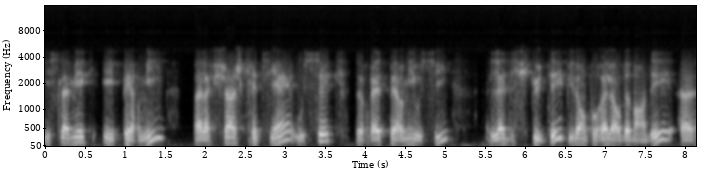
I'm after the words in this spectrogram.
islamique est permis, l'affichage chrétien ou sikh devrait être permis aussi. La difficulté, puis là, on pourrait leur demander euh,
